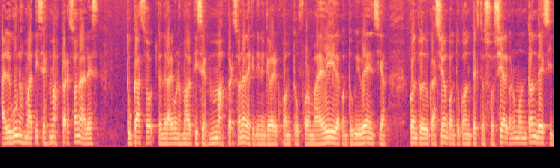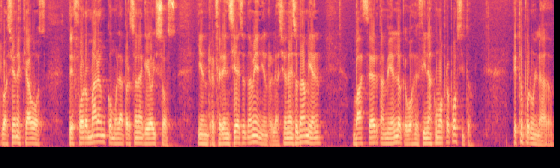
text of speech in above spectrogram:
algunos matices más personales. Tu caso tendrá algunos matices más personales que tienen que ver con tu forma de vida, con tu vivencia, con tu educación, con tu contexto social, con un montón de situaciones que a vos te formaron como la persona que hoy sos. Y en referencia a eso también y en relación a eso también, va a ser también lo que vos definas como propósito. Esto por un lado.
